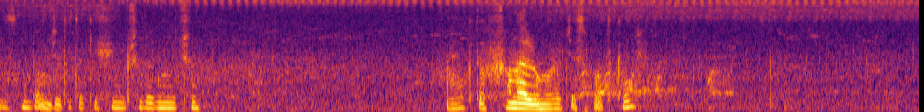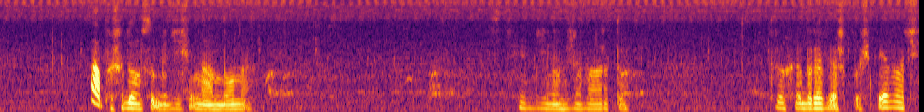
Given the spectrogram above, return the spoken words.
Więc nie będzie to taki film przyrodniczy. Jak to w Chanelu możecie spotkać. A poszedłem sobie dzisiaj na ambonę. Stwierdziłem, że warto trochę brewiarz pośpiewać.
